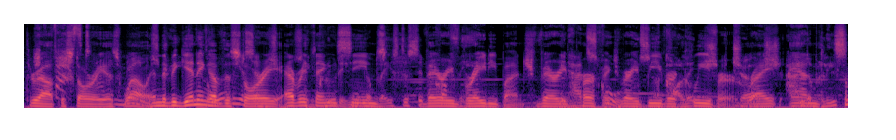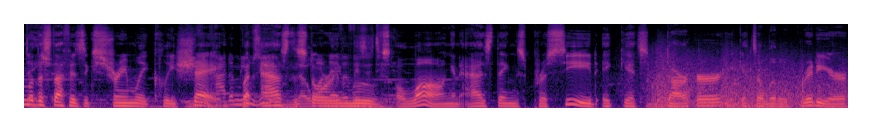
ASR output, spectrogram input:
throughout the story as well. In the beginning of the story, everything seems very Brady Bunch, very perfect, very Beaver Cleaver, right? And some of the stuff is extremely cliche, but as the story moves along and as things proceed, it gets darker, it gets a little grittier,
